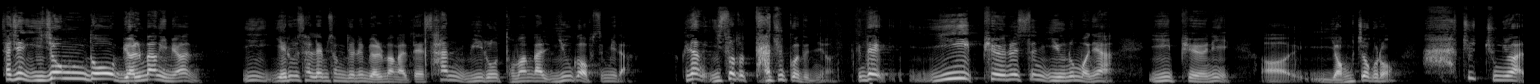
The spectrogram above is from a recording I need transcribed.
사실 이 정도 멸망이면 이 예루살렘 성전이 멸망할 때 산 위로 도망갈 이유가 없습니다. 그냥 있어도 다 죽거든요. 근데 이 표현을 쓴 이유는 뭐냐? 이 표현이 어, 영적으로 아주 중요한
